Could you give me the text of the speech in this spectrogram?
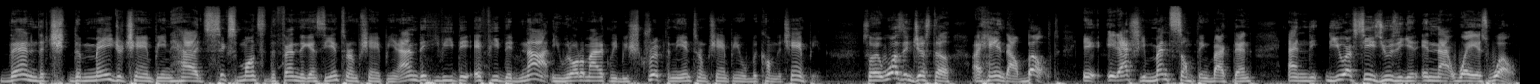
then the ch- the major champion had six months to defend against the interim champion, and if he did, if he did not, he would automatically be stripped, and the interim champion would become the champion. So it wasn't just a, a handout belt; it, it actually meant something back then, and the, the UFC is using it in that way as well.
